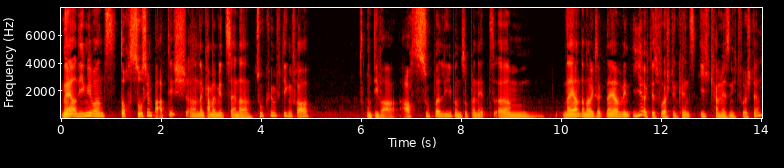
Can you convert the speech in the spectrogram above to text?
Naja, und irgendwie waren es doch so sympathisch. Und dann kam er mit seiner zukünftigen Frau, und die war auch super lieb und super nett. Ähm, naja, und dann habe ich gesagt, naja, wenn ihr euch das vorstellen könnt, ich kann mir es nicht vorstellen.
